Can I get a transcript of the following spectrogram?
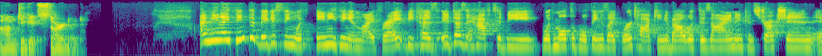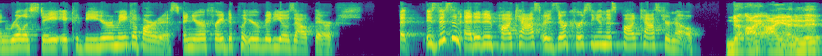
um, to get started I mean, I think the biggest thing with anything in life, right? Because it doesn't have to be with multiple things like we're talking about with design and construction and real estate. It could be you're a makeup artist and you're afraid to put your videos out there is this an edited podcast or is there cursing in this podcast or no? No, I, I edit it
